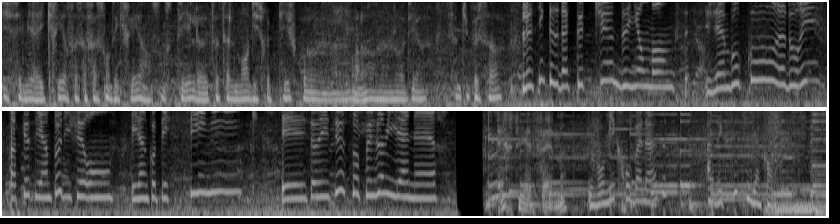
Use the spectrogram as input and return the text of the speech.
il s'est mis à écrire, enfin sa façon d'écrire, hein, son style euh, totalement disruptif, quoi. Euh, voilà, je dois dire. C'est un petit peu ça. Le cycle de la couture de Young Banks, j'aime beaucoup adoré parce que c'est un peu différent. Il a un côté cynique et sa études sont plus un millénaire. RCFM, Vos micro-balades avec Cécilia Canté.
